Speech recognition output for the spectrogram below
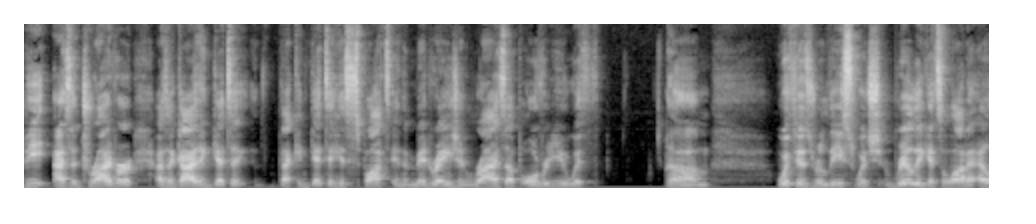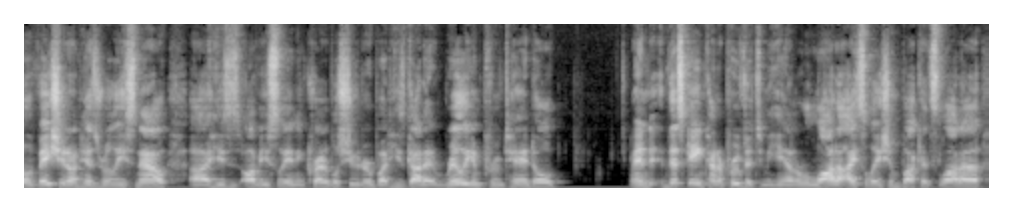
be as a driver, as a guy that gets to that can get to his spots in the mid range and rise up over you with um with his release, which really gets a lot of elevation on his release now. Uh, he's obviously an incredible shooter, but he's got a really improved handle. And this game kind of proved it to me. He had a lot of isolation buckets, a lot of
